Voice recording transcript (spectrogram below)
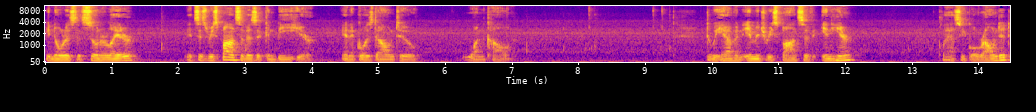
You notice that sooner or later, it's as responsive as it can be here, and it goes down to one column. Do we have an image responsive in here? Class equal rounded.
